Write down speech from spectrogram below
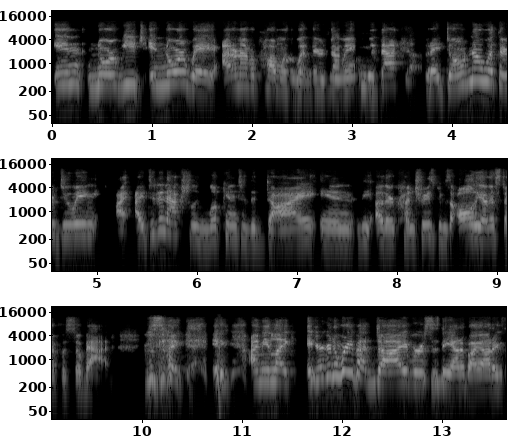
in Norway, in Norway, I don't have a problem with what they're doing with that, but I don't know what they're doing. I, I didn't actually look into the dye in the other countries because all the other stuff was so bad. It's like, it, I mean, like if you're going to worry about dye versus the antibiotics,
